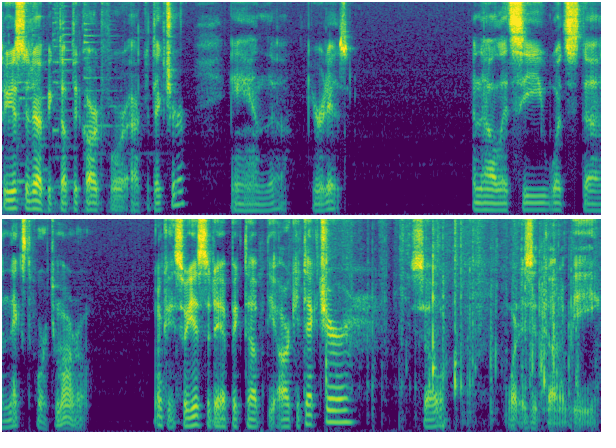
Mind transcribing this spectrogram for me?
So yesterday I picked up the card for architecture and uh, here it is. And now let's see what's the next for tomorrow. Okay, so yesterday I picked up the architecture. So what is it gonna be?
